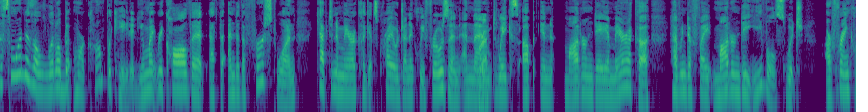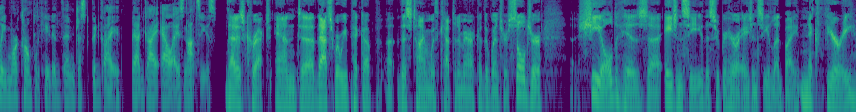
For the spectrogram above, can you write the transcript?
This one is a little bit more complicated. You might recall that at the end of the first one, Captain America gets cryogenically frozen and then Correct. wakes up in modern day America having to fight modern day evils, which are frankly more complicated than just good guy, bad guy, allies, Nazis. That is correct. And uh, that's where we pick up uh, this time with Captain America, the Winter Soldier. Uh, S.H.I.E.L.D., his uh, agency, the superhero agency led by Nick Fury,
